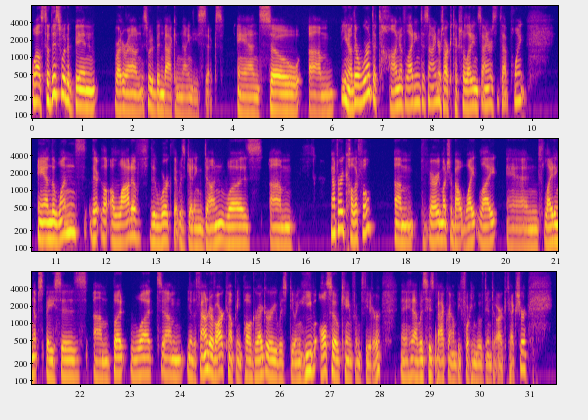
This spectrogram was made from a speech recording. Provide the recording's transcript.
Well, so this would have been right around. This would have been back in '96. And so, um, you know, there weren't a ton of lighting designers, architectural lighting designers at that point. And the ones there, a lot of the work that was getting done was um, not very colorful um, very much about white light and lighting up spaces. Um, but what um, you know, the founder of our company, Paul Gregory, was doing, he also came from theater, and that was his background before he moved into architecture.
